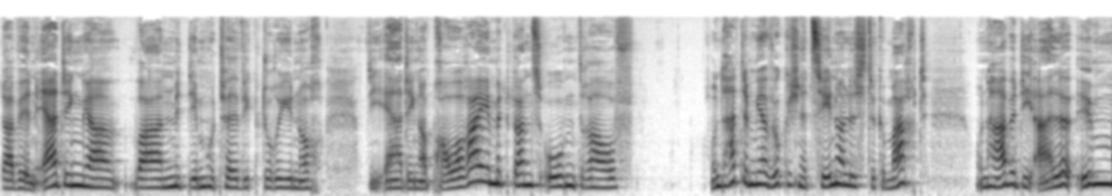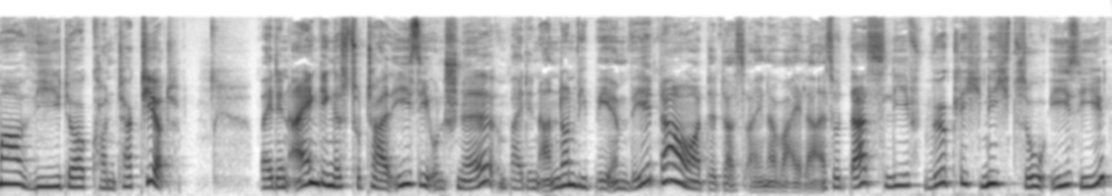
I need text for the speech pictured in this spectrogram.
da wir in Erding ja waren, mit dem Hotel Victory noch die Erdinger Brauerei mit ganz oben drauf und hatte mir wirklich eine Zehnerliste gemacht und habe die alle immer wieder kontaktiert. Bei den einen ging es total easy und schnell und bei den anderen wie BMW dauerte das eine Weile. Also das lief wirklich nicht so easy.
